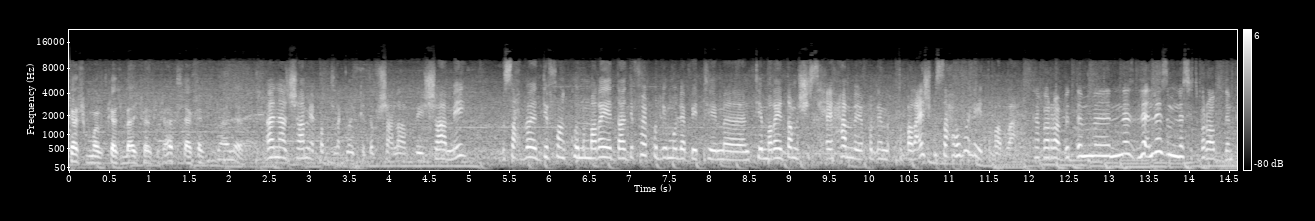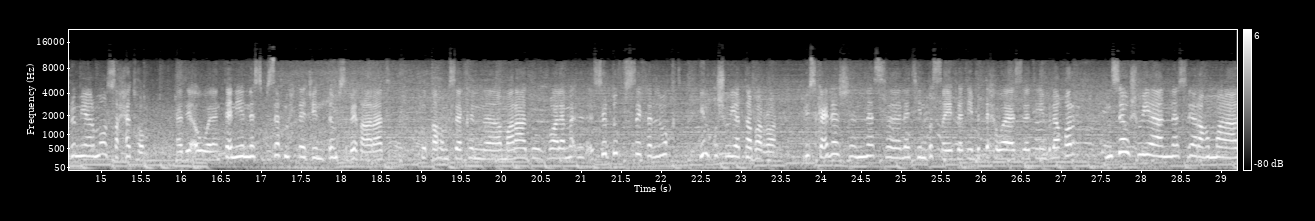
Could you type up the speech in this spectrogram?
كاش مرض كاش بعد كاش عكسها كاش علاش أنا jamais قلت لك ما نكذبش على ربي jamais بصح des fois نكون مريضة des fois يقول لي مولا بيتي انت مريضة ماشي صحيحة ما يقول لي ما تتبرعيش بصح هو اللي يتبرع. التبرع بالدم الناس لازم الناس يتبرعوا بالدم. premièrement صحتهم. هذه اولا. ثانيا الناس بزاف محتاجين الدم في السبيطارات تلقاهم ساكن مرض و voilà surtout في الصيف هذا الوقت ينقوا شوية التبرع. parce que علاش الناس لاتين بالصيف لاتين بالتحواس لاتين بالاخر نساو شوية الناس اللي راهم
